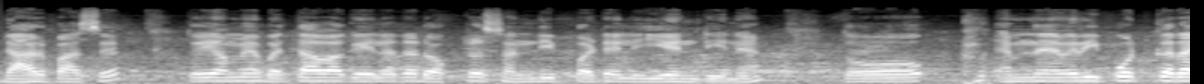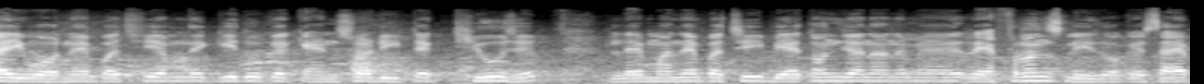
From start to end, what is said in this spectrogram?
ડાર પાસે. તો એ અમે બતાવવા ગયેલા હતા ડૉક્ટર સંદીપ પટેલ ઈએનટીને તો એમને રિપોર્ટ કરાવ્યો અને પછી એમને કીધું કે કેન્સર ડિટેક્ટ થયું છે. એટલે મને પછી બે ત્રણ જણાને મેં રેફરન્સ લીધો કે સાહેબ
